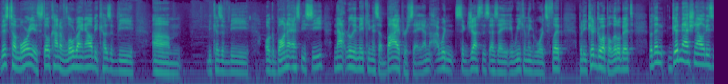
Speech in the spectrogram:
This Tomori is still kind of low right now because of the, um, because of the Ogbonna SBC, not really making this a buy per se. I'm, I would not suggest this as a, a weekend league rewards flip, but he could go up a little bit. But then good nationalities,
